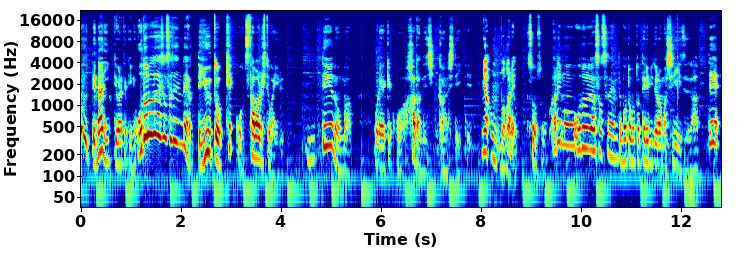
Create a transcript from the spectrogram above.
オフって何って言われた時に、踊る大捜査線だよって言うと結構伝わる人がいる。っていうのを、まあ、俺結構肌で実感していて。いやうんわかるよそうそう。あれも踊る大捜査線ってもともとテレビドラマシリーズがあって、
